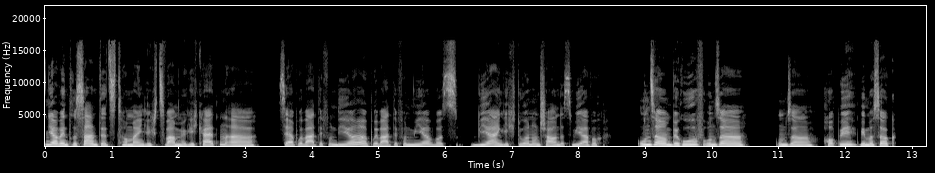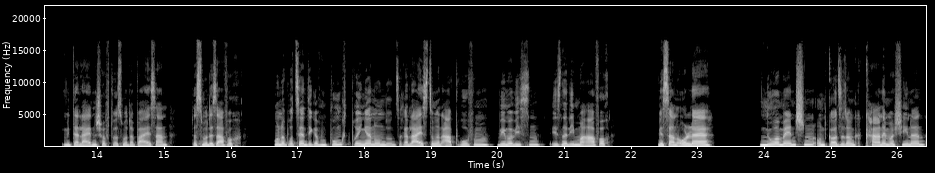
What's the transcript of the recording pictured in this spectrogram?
Ja, aber interessant. Jetzt haben wir eigentlich zwei Möglichkeiten. Eine sehr private von dir, eine private von mir, was wir eigentlich tun und schauen, dass wir einfach unseren Beruf, unser unser Hobby, wie man sagt, mit der Leidenschaft, was wir dabei sind, dass wir das einfach hundertprozentig auf den Punkt bringen und unsere Leistungen abrufen. Wie wir wissen, ist nicht immer einfach. Wir sind alle nur Menschen und Gott sei Dank keine Maschinen.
